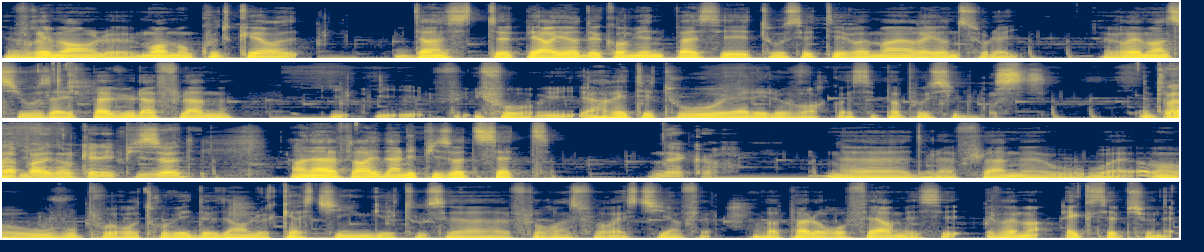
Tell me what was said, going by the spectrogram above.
Vraiment, le... moi, mon coup de cœur dans cette période qu'on vient de passer et tout, c'était vraiment un rayon de soleil. Vraiment, si vous n'avez pas vu La Flamme, il- faut arrêter tout et aller le voir, quoi. C'est pas possible. Pas- as parlé dans quel épisode? On en a parlé dans l'épisode 7 D'accord. Euh, de La Flamme, où, ouais, où vous pouvez retrouver dedans le casting et tout ça, Florence Foresti, enfin, on va pas le refaire, mais c'est vraiment exceptionnel.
